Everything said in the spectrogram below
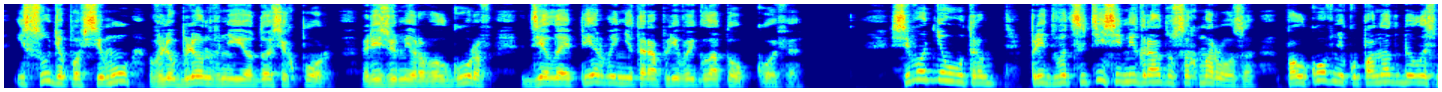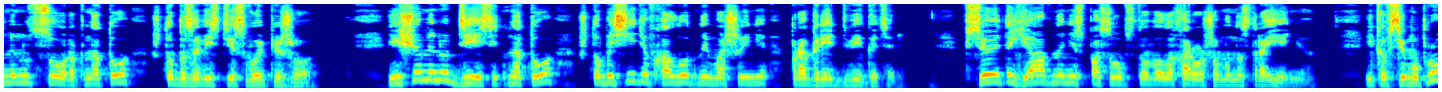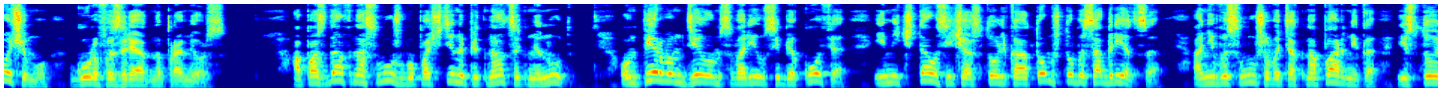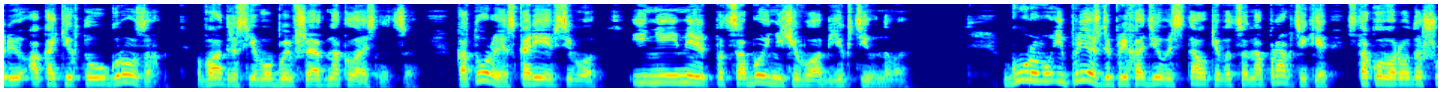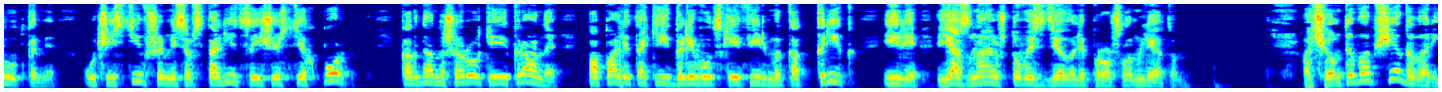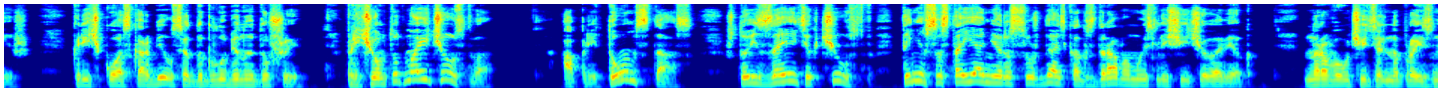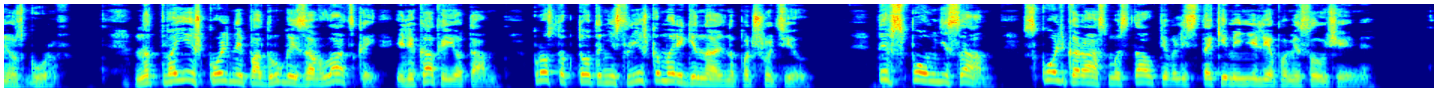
И, судя по всему, влюблен в нее до сих пор, резюмировал Гуров, делая первый неторопливый глоток кофе. Сегодня утром, при 27 градусах мороза, полковнику понадобилось минут 40 на то, чтобы завести свой «Пежо». Еще минут 10 на то, чтобы, сидя в холодной машине, прогреть двигатель. Все это явно не способствовало хорошему настроению. И ко всему прочему, Гуров изрядно промерз. Опоздав на службу почти на 15 минут, он первым делом сварил себе кофе и мечтал сейчас только о том, чтобы согреться, а не выслушивать от напарника историю о каких-то угрозах в адрес его бывшей одноклассницы, которые, скорее всего, и не имеют под собой ничего объективного. Гурову и прежде приходилось сталкиваться на практике с такого рода шутками, участившимися в столице еще с тех пор, когда на широкие экраны попали такие голливудские фильмы, как «Крик» или «Я знаю, что вы сделали прошлым летом». «О чем ты вообще говоришь?» Кричко оскорбился до глубины души. «При чем тут мои чувства?» «А при том, Стас, что из-за этих чувств ты не в состоянии рассуждать как здравомыслящий человек», нравоучительно произнес Гуров. «Над твоей школьной подругой Завладской, или как ее там, просто кто-то не слишком оригинально подшутил. Ты вспомни сам, сколько раз мы сталкивались с такими нелепыми случаями.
